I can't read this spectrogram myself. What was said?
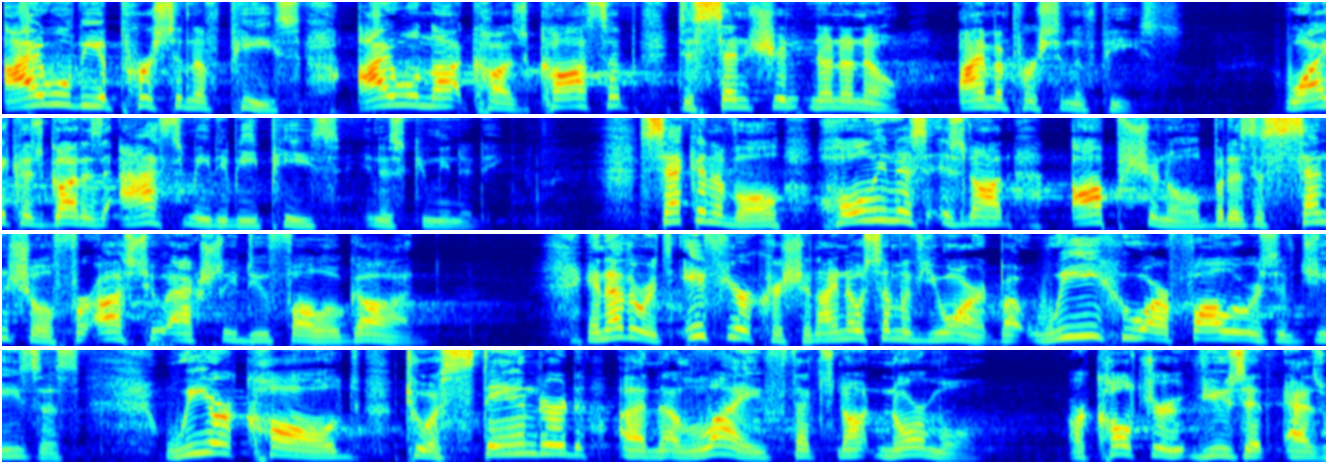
I will be a person of peace. I will not cause gossip, dissension. No, no, no. I'm a person of peace. Why? Because God has asked me to be peace in his community. Second of all, holiness is not optional, but is essential for us who actually do follow God. In other words, if you're a Christian, I know some of you aren't, but we who are followers of Jesus, we are called to a standard and a life that's not normal. Our culture views it as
